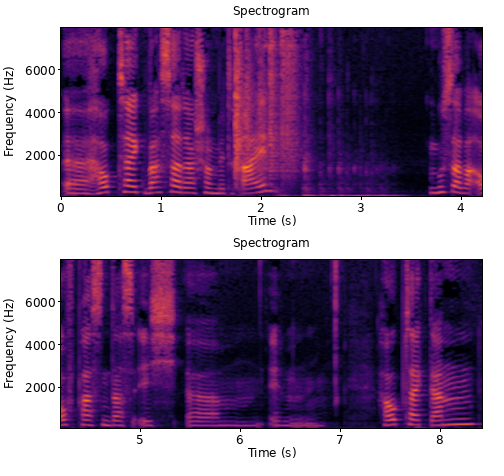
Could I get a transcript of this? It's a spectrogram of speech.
äh, Hauptteigwasser da schon mit rein, muss aber aufpassen, dass ich ähm, im Hauptteig dann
